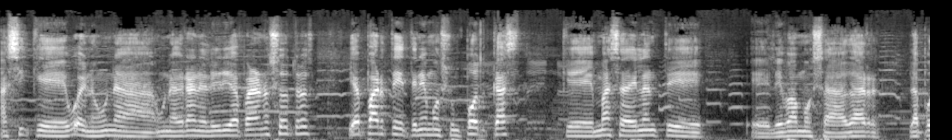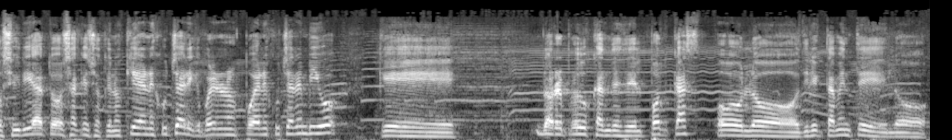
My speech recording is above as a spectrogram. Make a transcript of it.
así que bueno, una, una gran alegría para nosotros. Y aparte tenemos un podcast que más adelante eh, le vamos a dar la posibilidad a todos aquellos que nos quieran escuchar y que por ahí no nos puedan escuchar en vivo, que lo reproduzcan desde el podcast o lo directamente lo,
